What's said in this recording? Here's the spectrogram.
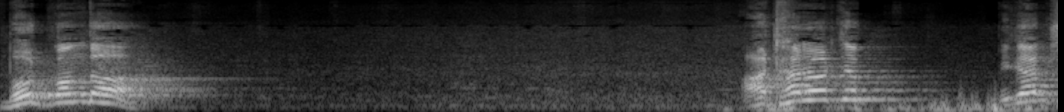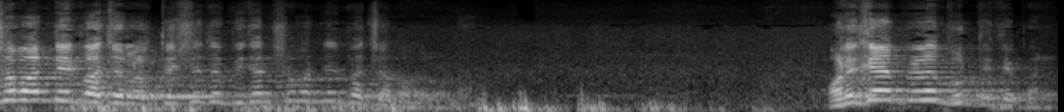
ভোট বন্ধ। আঠারোর যে বিধানসভার নির্বাচন হলো সে তো বিধানসভার নির্বাচন হলো না। অনেকে আপনারা ভোট দিতে পারেন।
